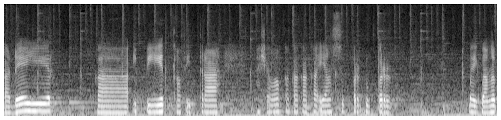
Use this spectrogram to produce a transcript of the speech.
Kak Deir Kak Ipit Kak Fitra Masya Allah kakak-kakak yang super duper baik banget.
